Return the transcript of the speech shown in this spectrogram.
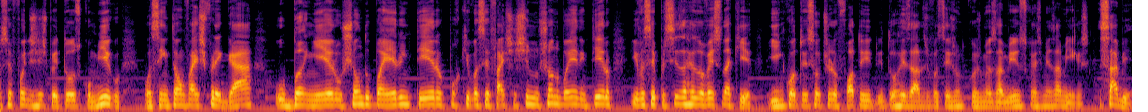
se você foi desrespeitoso comigo, você então vai esfregar o banheiro, o chão do banheiro inteiro, porque você faz xixi no chão do banheiro inteiro e você precisa resolver isso daqui. E enquanto isso eu tiro foto e, e dou risada de você junto com os meus amigos, com as minhas amigas. Sabe?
